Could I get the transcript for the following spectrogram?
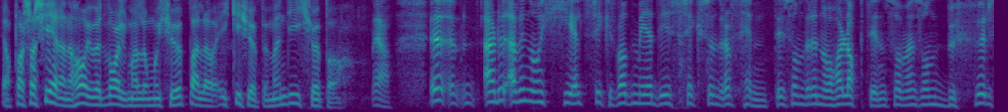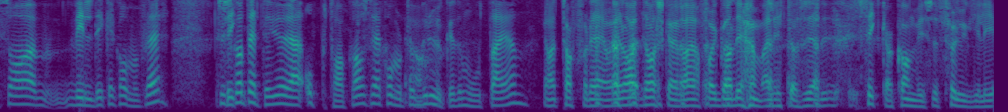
Ja, Passasjerene har jo et valg mellom å kjøpe eller ikke kjøpe, men de kjøper. Ja. Eh, eh, er, du, er, vi nå helt sikre på at med de 650 som dere nå har lagt inn som en sånn buffer, så vil det ikke komme flere? Husk at dette gjør jeg opptak av, så jeg kommer til å bruke det mot deg igjen. Ja, takk for det. Da, da skal jeg i hvert fall gardere meg litt og si at sikker kan vi selvfølgelig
